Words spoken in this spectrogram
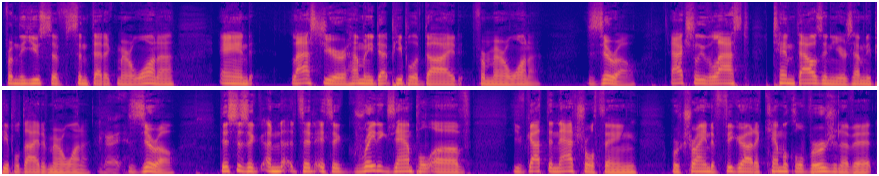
from the use of synthetic marijuana. And last year, how many de- people have died from marijuana? Zero. Actually, the last ten thousand years, how many people died of marijuana? Right. Zero. This is a, an- it's a it's a great example of you've got the natural thing. We're trying to figure out a chemical version of it,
